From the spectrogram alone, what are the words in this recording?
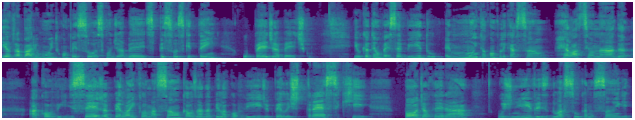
E eu trabalho muito com pessoas com diabetes, pessoas que têm o pé diabético. E o que eu tenho percebido é muita complicação relacionada a Covid, seja pela inflamação causada pela Covid, pelo estresse que pode alterar os níveis do açúcar no sangue,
